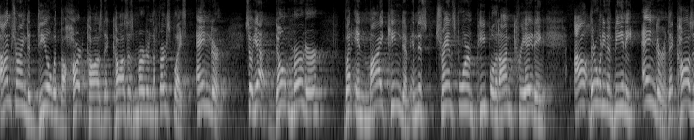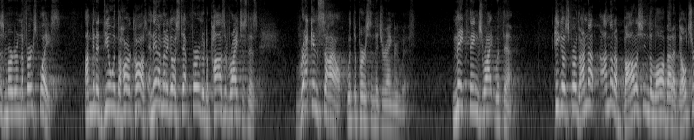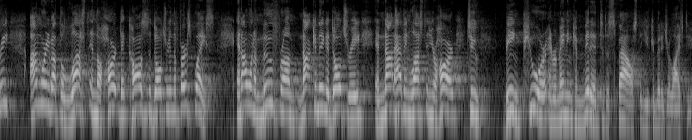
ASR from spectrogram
I'm trying to deal with the heart cause that causes murder in the first place anger. So, yeah, don't murder, but in my kingdom, in this transformed people that I'm creating, I'll, there won't even be any anger that causes murder in the first place. I'm going to deal with the heart cause. And then I'm going to go a step further to positive righteousness. Reconcile with the person that you're angry with, make things right with them. He goes further. I'm not, I'm not abolishing the law about adultery. I'm worried about the lust in the heart that causes adultery in the first place. And I want to move from not committing adultery and not having lust in your heart to being pure and remaining committed to the spouse that you've committed your life to.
